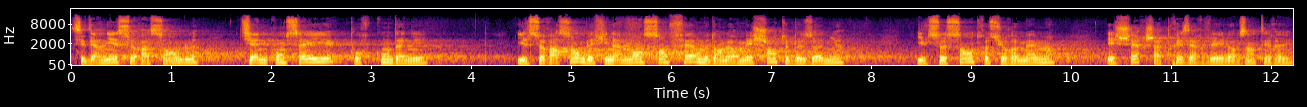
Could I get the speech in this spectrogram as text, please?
Ces derniers se rassemblent tiennent conseil pour condamner. Ils se rassemblent et finalement s'enferment dans leur méchante besogne. Ils se centrent sur eux-mêmes et cherchent à préserver leurs intérêts.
